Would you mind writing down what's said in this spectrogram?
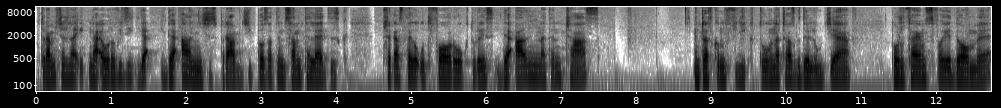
która myślę, że na, na Eurowizji ide, idealnie się sprawdzi. Poza tym sam teledysk, przekaz tego utworu, który jest idealny na ten czas, na czas konfliktu, na czas, gdy ludzie porzucają swoje domy,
